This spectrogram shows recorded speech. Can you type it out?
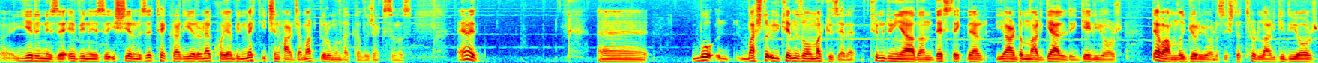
Ee, yerinizi, evinizi, iş yerinizi tekrar yerine koyabilmek için harcamak durumunda kalacaksınız. Evet, ee, bu başta ülkemiz olmak üzere tüm dünyadan destekler, yardımlar geldi, geliyor. Devamlı görüyoruz işte tırlar gidiyor.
